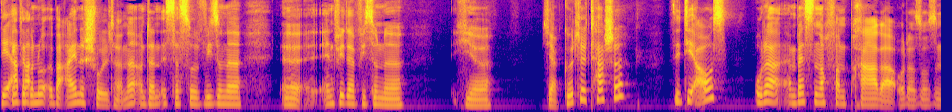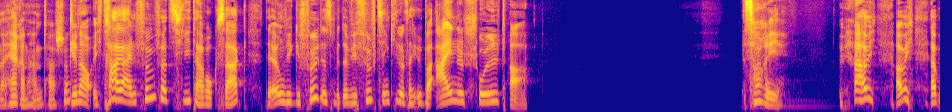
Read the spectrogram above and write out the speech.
der hängt aber, aber nur über eine Schulter, ne? Und dann ist das so wie so eine, äh, entweder wie so eine hier, ja, Gürteltasche sieht die aus. Oder am besten noch von Prada oder so, so eine Herrenhandtasche. Genau, ich trage einen 45 Liter Rucksack, der irgendwie gefüllt ist mit irgendwie 15 Kilo über eine Schulter. Sorry. habe ich, habe ich, hab,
